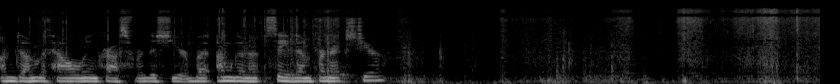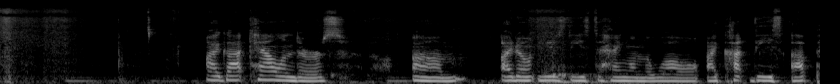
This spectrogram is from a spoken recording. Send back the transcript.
I'm done with Halloween crafts for this year, but I'm going to save them for next year. I got calendars. Um, I don't use these to hang on the wall. I cut these up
